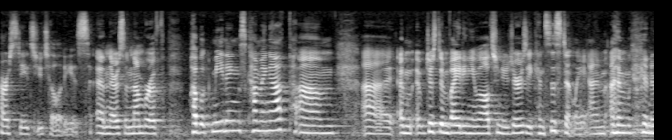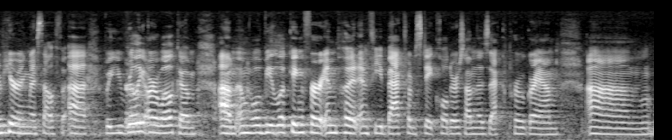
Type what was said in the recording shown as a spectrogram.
our state's utilities. And there's a number of public meetings coming up. Um, uh, I'm, just inviting you all to New Jersey consistently. I'm, I'm kind of hearing myself, uh, but you really are welcome. Um, and we'll be looking for input and feedback from stakeholders on the ZEC program. Um,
